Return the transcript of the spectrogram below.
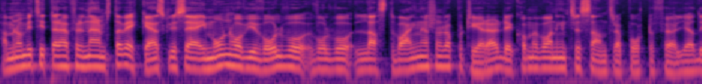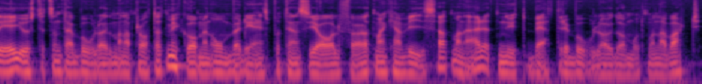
Ja, men om vi tittar här för den närmsta veckan. Jag skulle säga imorgon har vi ju Volvo, Volvo lastvagnar som rapporterar. Det kommer vara en intressant rapport att följa. Det är just ett sånt här bolag där man har pratat mycket om en omvärderingspotential för att man kan visa att man är ett nytt bättre bolag då mot man har varit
